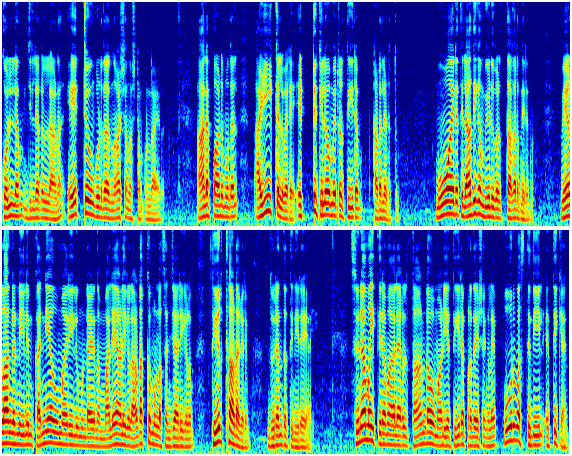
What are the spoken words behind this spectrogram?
കൊല്ലം ജില്ലകളിലാണ് ഏറ്റവും കൂടുതൽ നാശനഷ്ടം ഉണ്ടായത്. ആലപ്പാട് മുതൽ അഴീക്കൽ വരെ എട്ട് കിലോമീറ്റർ തീരം കടലെടുത്തു. മൂവായിരത്തിലധികം വീടുകൾ തകർന്നിരുന്നു. വേളാങ്കണ്ണിയിലും കന്യാകുമാരിയിലും ഉണ്ടായിരുന്ന മലയാളികൾ അടക്കമുള്ള സഞ്ചാരികളും തീർത്ഥാടകരും ദുരന്തത്തിനിരയായി. സുനാമി തിരമാലകൾ താണ്ഡവമാടിയ തീരപ്രദേശങ്ങളെ പൂർവസ്ഥിതിയിൽ എത്തിക്കാൻ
